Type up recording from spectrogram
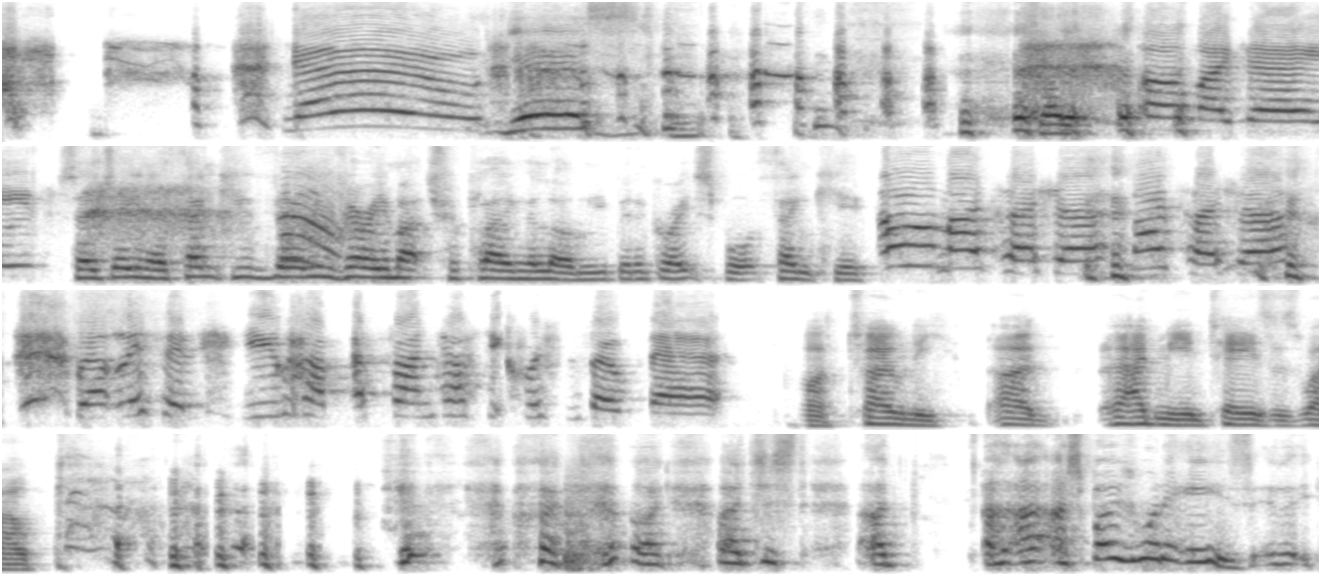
no! Yes. so, oh, my days. so, Gina, thank you very very much for playing along. You've been a great sport. Thank you. Oh, my pleasure. My pleasure. well, listen, you have a fantastic Christmas over there. Oh, Tony, I had me in tears as well. I, I just, I, I, I suppose what it is, it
